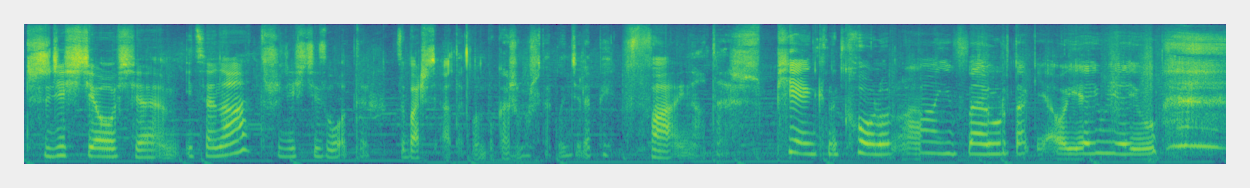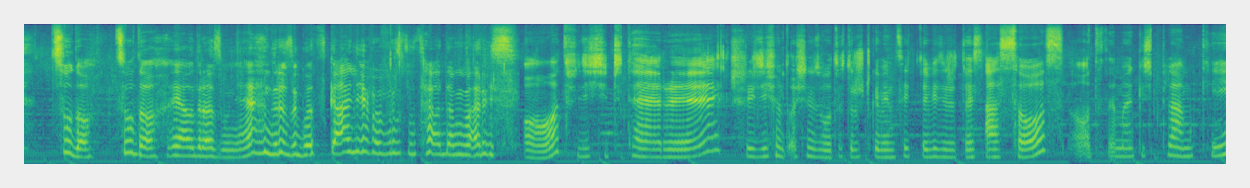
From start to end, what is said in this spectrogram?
38 i cena 30 zł. Zobaczcie, a tak Wam pokażę, może tak będzie lepiej. Fajna też. Piękny kolor, a i welur taki, ojeju, jeju. Cudo, cudo. Ja od razu, nie? Od razu głaskanie, po prostu cała Damaris. O, 34, 68 zł, troszeczkę więcej. Tutaj widzę, że to jest Asos. O, tutaj ma jakieś plamki.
